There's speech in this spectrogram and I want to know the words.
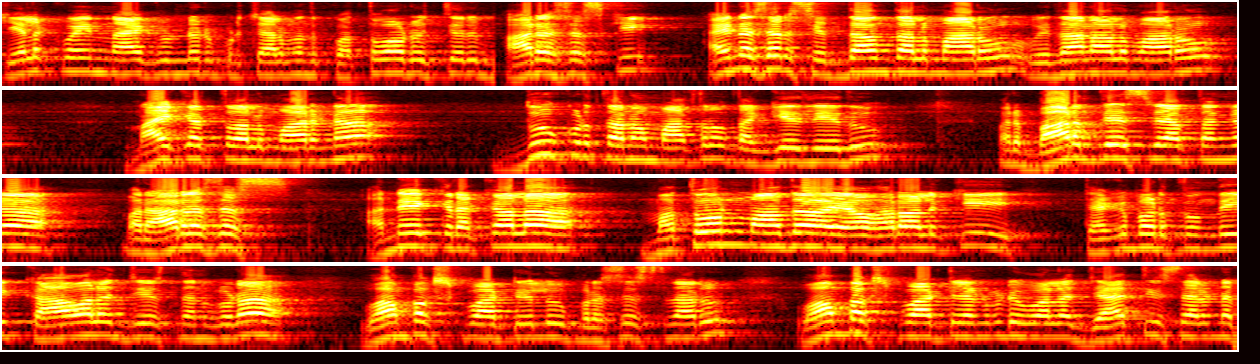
కీలకమైన నాయకులు ఉన్నారు. ఇప్పుడు చాలామంది కొత్తవాడు వచ్చారు ఆర్ఎస్ఎస్కి. అయినా సరే సిద్ధాంతాలు మారు విధానాలు మారు నాయకత్వాలు మారినా దూకుడుతనం మాత్రం తగ్గేది లేదు. మరి భారతదేశ వ్యాప్తంగా మరి ఆర్ఎస్ఎస్ అనేక రకాల మతోన్మాద వ్యవహారాలకి తెగబడుతుంది కావాలని చేస్తుందని కూడా వామపక్ష పార్టీలు ప్రశ్నిస్తున్నారు. వామపక్ష పార్టీలు అనుకుంటే ఇవాళ జాతీయ స్థాయిలో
